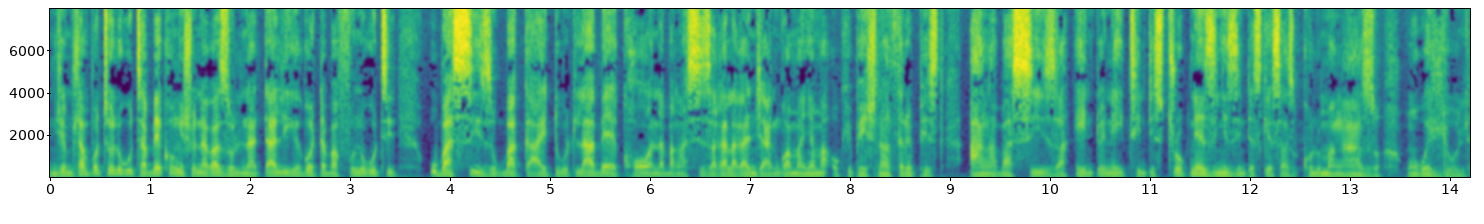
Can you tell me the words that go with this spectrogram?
Nje mhlawumbe uthola ukuthi abekho ngisho nakwaZulu Natal ke kodwa bafuna ukuthi ubasize ukuba guide ukuthi la bekhona bangasizakala kanjani kwamanye ama occupational therapist angabasiza ezintweni ezithinta stroke nezinye izinto esike sazikhuluma ngazo ngokwedlule?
